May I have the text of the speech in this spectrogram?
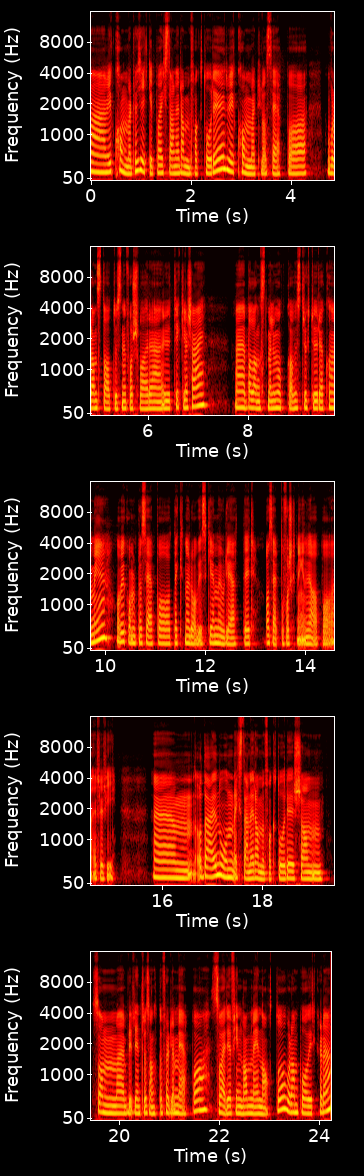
Uh, vi kommer til å kikke på eksterne rammefaktorer. Vi kommer til å se på hvordan statusen i Forsvaret utvikler seg. Uh, balansen mellom oppgave, struktur og økonomi. Og vi kommer til å se på teknologiske muligheter basert på forskningen vi har på FFI. Og det er jo noen eksterne rammefaktorer som, som blir interessant å følge med på. Sverige og Finland med i Nato, hvordan påvirker det?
